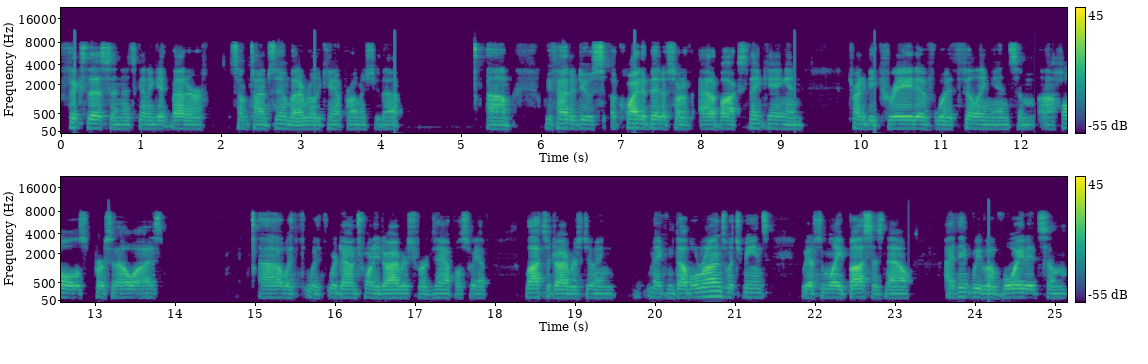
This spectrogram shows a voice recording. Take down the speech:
fix this and it's going to get better sometime soon, but I really can't promise you that. Um, we've had to do a, quite a bit of sort of out-of-box thinking and trying to be creative with filling in some uh, holes personnel-wise. Uh, with with we're down 20 drivers, for example, so we have lots of drivers doing making double runs, which means we have some late buses now. I think we've avoided some,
